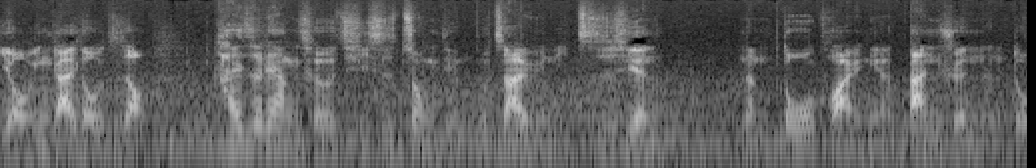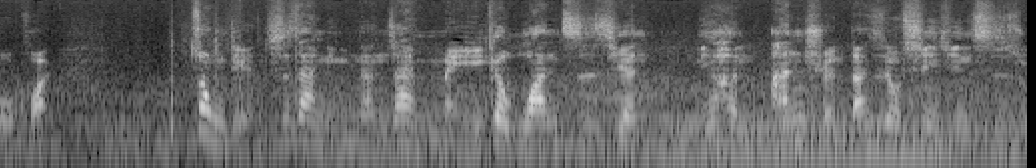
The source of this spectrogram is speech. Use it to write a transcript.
友应该都知道，开这辆车其实重点不在于你直线能多快，你的单圈能多快。重点是在你能在每一个弯之间，你很安全，但是又信心十足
